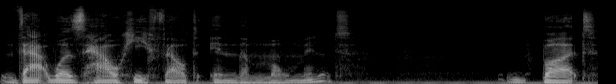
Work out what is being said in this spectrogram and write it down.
that was how he felt in the moment. But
